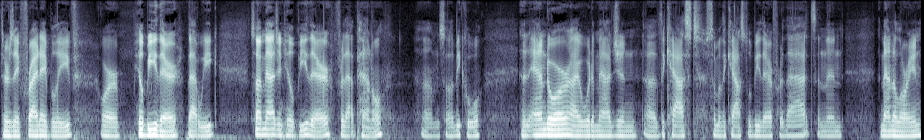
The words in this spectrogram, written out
Thursday, Friday, I believe, or he'll be there that week. So I imagine he'll be there for that panel. Um, so that'd be cool. And then Andor, I would imagine uh, the cast, some of the cast will be there for that. And then The Mandalorian,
